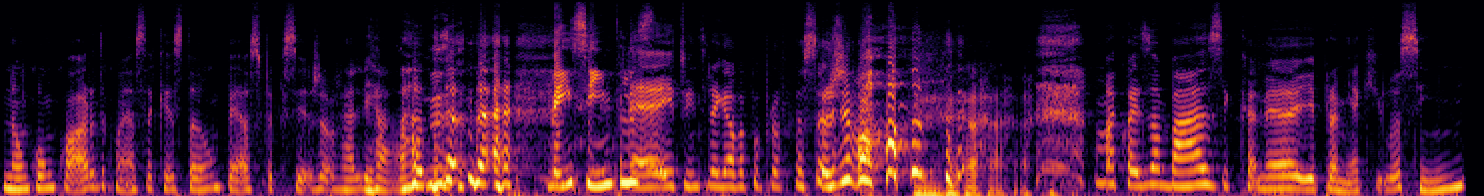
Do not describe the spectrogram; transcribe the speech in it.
não concordo com essa questão, peço para que seja avaliada, né? Bem simples. É, e tu entregava pro professor de volta. Uma coisa básica, né? E pra mim aquilo assim.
